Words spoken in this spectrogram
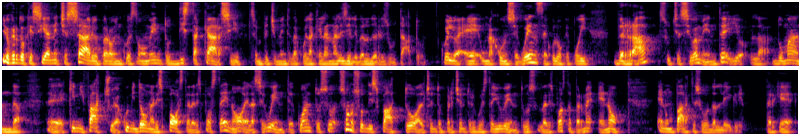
Io credo che sia necessario però in questo momento distaccarsi semplicemente da quella che è l'analisi a livello del risultato. Quello è una conseguenza, è quello che poi verrà successivamente. Io la domanda eh, che mi faccio e a cui mi do una risposta, la risposta è no, è la seguente. Quanto so- sono soddisfatto al 100% di questa Juventus? La risposta per me è no e non parte solo da Allegri perché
